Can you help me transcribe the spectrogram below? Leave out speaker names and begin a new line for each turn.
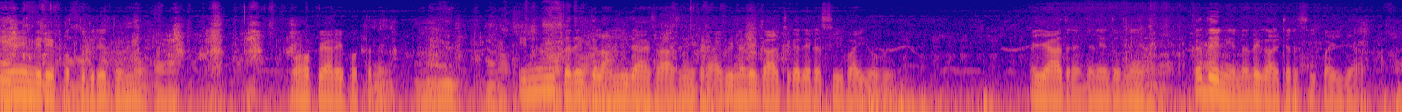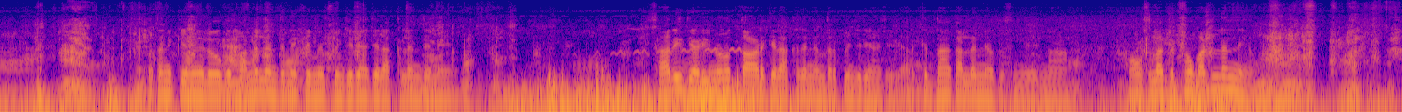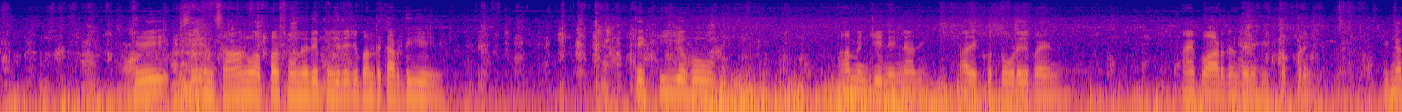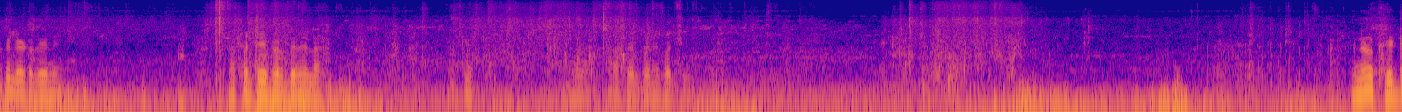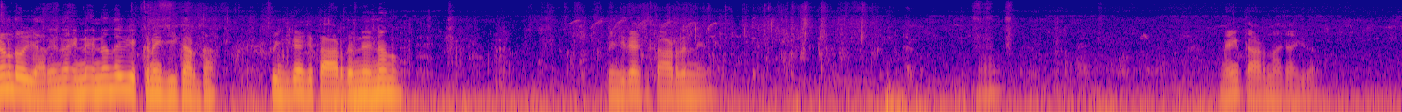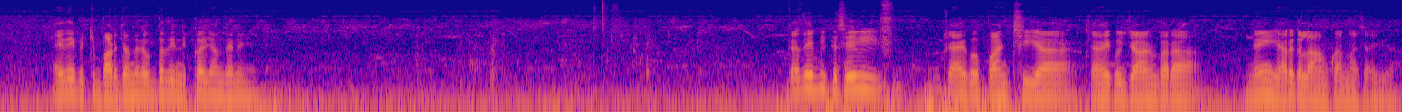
ਇਹ ਮੇਰੇ ਪੁੱਤ ਵੀਰੇ ਦੋਨੋਂ ਬਹੁਤ ਪਿਆਰੇ ਪੁੱਤ ਨੇ। ਇਹਨਾਂ ਨੂੰ ਕਦੇ ਗੁਲਾਮੀ ਦਾ ਅਹਿਸਾਸ ਨਹੀਂ ਕਰਾਇਆ ਵੀ ਇਹਨਾਂ ਦੇ ਗਲ 'ਚ ਕਦੇ ਰੱਸੀ ਪਾਈ ਹੋਵੇ। ਆਜ਼ਾਦ ਰਹਿੰਦੇ ਨੇ ਦੋਨੇ ਜਾਣੇ। ਕਦੇ ਨਹੀਂ ਇਹਨਾਂ ਦੇ ਗਲ 'ਚ ਰੱਸੀ ਪਾਈ ਯਾਰ। ਪਤਾ ਨਹੀਂ ਕਿਵੇਂ ਲੋਕ ਬੰਨ ਲੈਂਦੇ ਨੇ, ਕਿਵੇਂ ਪਿੰਜਰਿਆਂ 'ਚ ਰੱਖ ਲੈਂਦੇ ਨੇ। ਸਾਰੀ ਦਿਹਾੜੀ ਉਹਨਾਂ ਨੂੰ ਤਾੜ ਕੇ ਰੱਖਦੇ ਨੇ ਅੰਦਰ ਪਿੰਜਰਿਆਂ 'ਚ। ਯਾਰ ਕਿੱਦਾਂ ਕਰ ਲੈਂਦੇ ਹੋ ਤੁਸੀਂ? ਇੰਨਾ ਹੌਸਲਾ ਕਿੱਥੋਂ ਕੱਢ ਲੈਂਦੇ ਹੋ? ਜੇ ਕਿਸੇ ਇਨਸਾਨ ਨੂੰ ਆਪਾਂ ਸੋਨੇ ਦੇ ਪਿੰਜਰੇ 'ਚ ਬੰਦ ਕਰ ਦਈਏ, ਤੇ ਕੀ ਉਹ ਆ ਮਿੰਜੀ ਨੇ ਇਹਨਾਂ ਦੇ? ਆ ਦੇਖੋ, ਤੋੜੇ ਪਏ ਨੇ। ਐ ਪਾੜ ਦਿੰਦੇ ਨੇ ਇਹ ਕੱਪੜੇ। ਇਹਨਾਂ ਤੇ ਲਿਟਦੇ ਨੇ। ਆ ਭੱਜੇ ਫਿਰਦੇ ਨੇ ਲੈ। ਆ ਫਿਰਦੇ ਨੇ ਭੱਜੇ। ਇਹਨਾਂ ਨੂੰ ਖੇਡਣ ਦਿਓ ਯਾਰ। ਇਹਨਾਂ ਇਹਨਾਂ ਇਹਨਾਂ ਦਾ ਵੀ ਇੱਕ ਨੇ ਜੀ ਕਰਦਾ। ਪਿੰਜਰਿਆਂ 'ਚ ਤਾੜ ਦਿੰਦੇ ਇਹਨਾਂ ਨੂੰ। ਪਿੰਜਰਿਆਂ 'ਚ ਤਾੜ ਦਿੰਦੇ ਨਹੀਂ ਤਾੜਨਾ ਚਾਹੀਦਾ। ਇਹਦੇ ਵਿੱਚ ਵੜ ਜਾਂਦੇ ਨੇ, ਉਧਰ ਦੀ ਨਿਕਲ ਜਾਂਦੇ ਨੇ। ਕਦੇ ਵੀ ਕਿਸੇ ਵੀ, ਚਾਹੇ ਕੋਈ ਪੰਛੀ ਆ, ਚਾਹੇ ਕੋਈ ਜਾਨਵਰ ਆ, ਨਹੀਂ ਯਾਰ ਗੁਲਾਮ ਕਰਨਾ ਚਾਹੀਦਾ।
